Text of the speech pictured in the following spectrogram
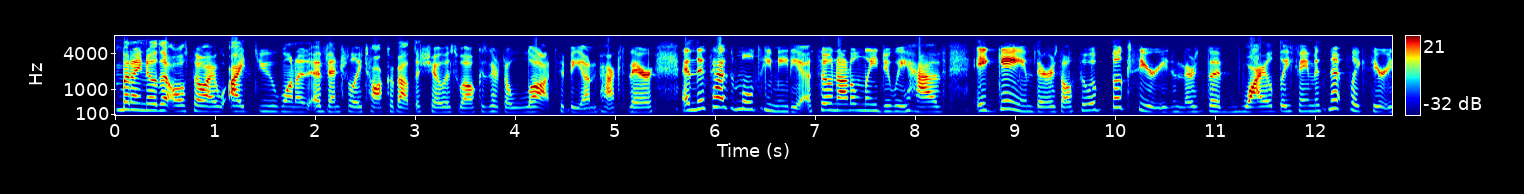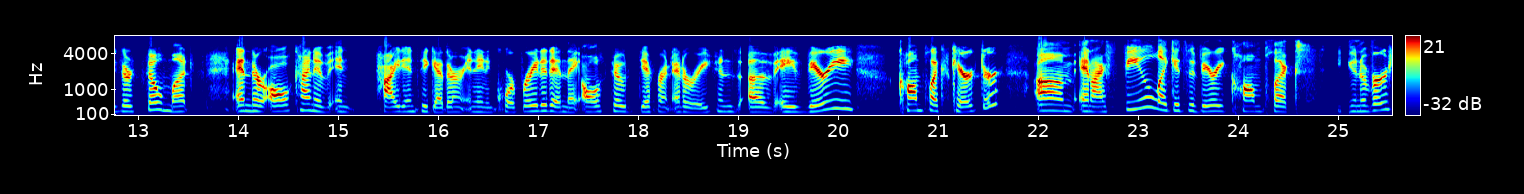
but I know that also I, I do want to eventually talk about the show as well because there's a lot to be unpacked there. And this has multimedia. So not only do we have a game, there's also a book series and there's the wildly famous Netflix series. There's so much and they're all kind of in tied in together and incorporated, and they all show different iterations of a very complex character. Um, and I feel like it's a very complex universe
